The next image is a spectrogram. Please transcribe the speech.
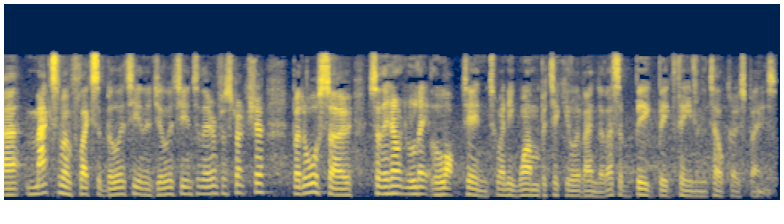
uh, maximum flexibility and agility into their infrastructure, but also so they don't get locked in to any one particular vendor. That's a big, big theme in the telco space.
